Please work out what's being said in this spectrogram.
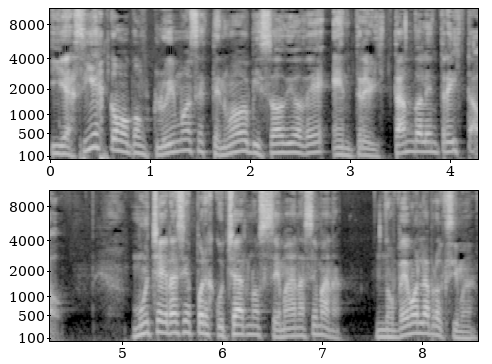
Y así es como concluimos este nuevo episodio de Entrevistando al Entrevistado. Muchas gracias por escucharnos semana a semana. Nos vemos la próxima.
